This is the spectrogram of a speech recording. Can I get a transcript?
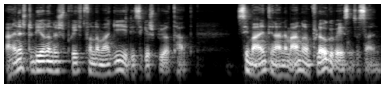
Eine Studierende spricht von der Magie, die sie gespürt hat. Sie meint, in einem anderen Flow gewesen zu sein.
